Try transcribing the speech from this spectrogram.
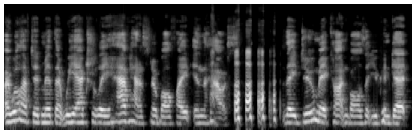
I will have to admit that we actually have had a snowball fight in the house. they do make cotton balls that you can get,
